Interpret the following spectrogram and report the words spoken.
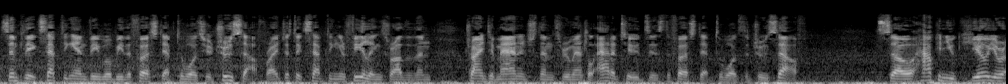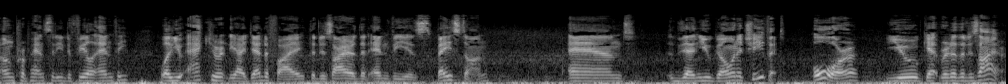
simply accepting envy will be the first step towards your true self, right? Just accepting your feelings rather than trying to manage them through mental attitudes is the first step towards the true self. So, how can you cure your own propensity to feel envy? Well, you accurately identify the desire that envy is based on, and then you go and achieve it. Or you get rid of the desire.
